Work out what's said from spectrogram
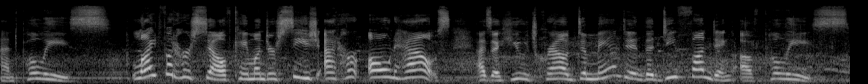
and police. Lightfoot herself came under siege at her own house as a huge crowd demanded the defunding of police.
